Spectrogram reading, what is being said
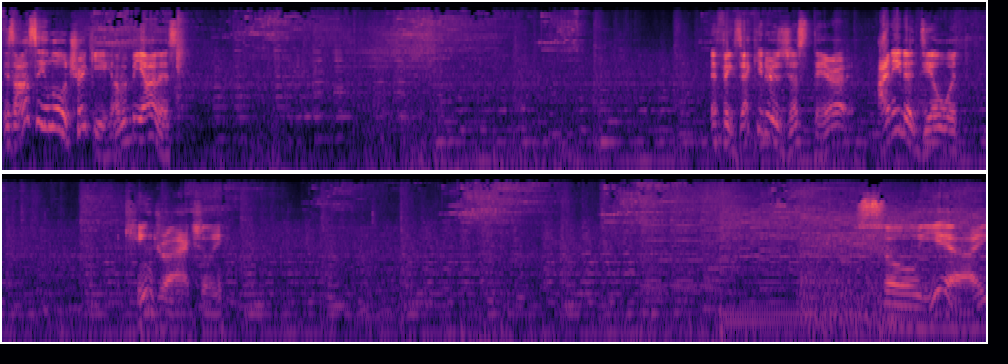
it's honestly a little tricky, I'm gonna be honest. If Exeggutor is just there, I need to deal with Kingdra actually. So yeah, I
